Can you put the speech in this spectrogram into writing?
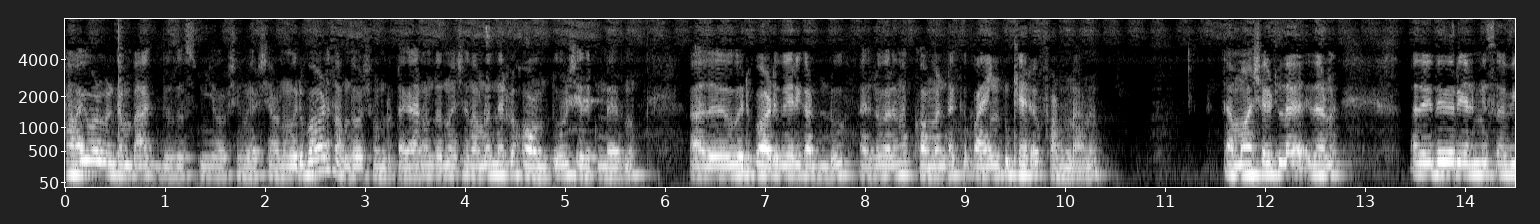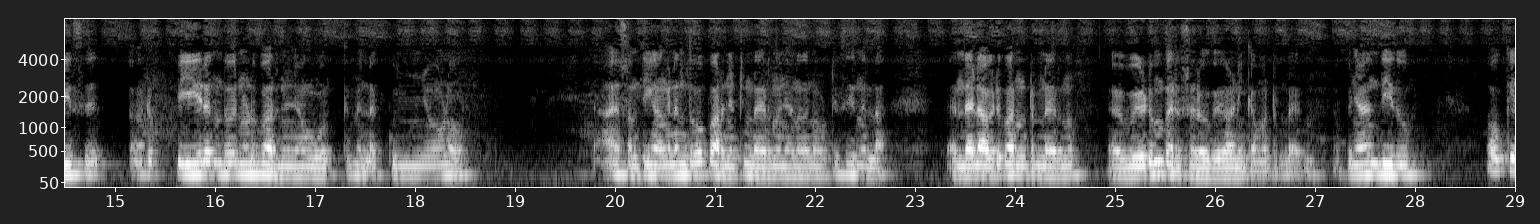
Hi all welcome back this is me or Shameer ഒരുപാട് സന്തോഷമുണ്ട് കേട്ടോ കാരണം എന്താണെന്ന് വെച്ചാൽ നമ്മൾ ഇന്നലെ ഹോം ടൂർ ചെയ്തിട്ടുണ്ടായിരുന്നു. അത് ഒരുപാട് പേര് കണ്ടു. അതിൽ പറയുന്ന കമന്റൊക്കെ ഭയങ്കര ഫണ്ണാണ് തമാശയായിട്ടുള്ള ഇതാണ്. അതായത് റിയൽമി സർവീസ് അവരുടെ പേരെന്തോ എന്നോട് പറഞ്ഞു. ഞാൻ ഓർക്കുന്നില്ല. കുഞ്ഞോളോ. സംതിങ് അങ്ങനെ എന്തോ പറഞ്ഞിട്ടുണ്ടായിരുന്നു. ഞാനത് നോട്ടീസ് ചെയ്യുന്നില്ല. എന്തായാലും അവർ പറഞ്ഞിട്ടുണ്ടായിരുന്നു. വീടും പരിസരവും ഒക്കെ കാണിക്കാൻ പറഞ്ഞിട്ടുണ്ടായിരുന്നു. അപ്പോൾ ഞാൻ എന്ത് ചെയ്തു? ഓക്കെ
